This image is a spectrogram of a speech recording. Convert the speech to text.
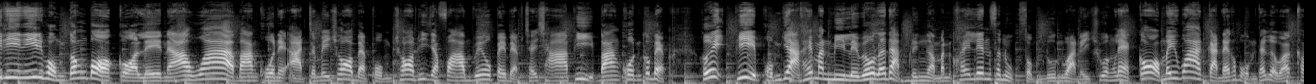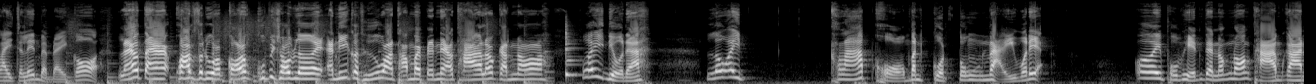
ิธีนี้ที่ผมต้องบอกก่อนเลยนะว่าบางคนเนี่ยอาจจะไม่ชอบแบบผมชอบที่จะฟาร์มเวลไปแบบช้าๆพี่บางคนก็แบบเฮ้ยพี่ผมอยากให้มันมีเลเวลระดับหนึ่งอะมันค่อยเล่นสนุกสมดุลว่าในช่วงแรกก็ไม่ว่ากันนะครับผมถ้าเกิดว่าใครจะเล่นแบบไหนก็ แล้วแต่ความสะดวกของคุณผู้ชมเลย อันนี้ก็ถือว่าทำมาเป็นแนวทางแล้วกันเนาะเฮ้ยเดี๋ยวนะแล้วไอ้ คราฟของมันกดตรงไหนวะเนี่ย เอ้ย ผมเห็นแต่น้องๆถามกัน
